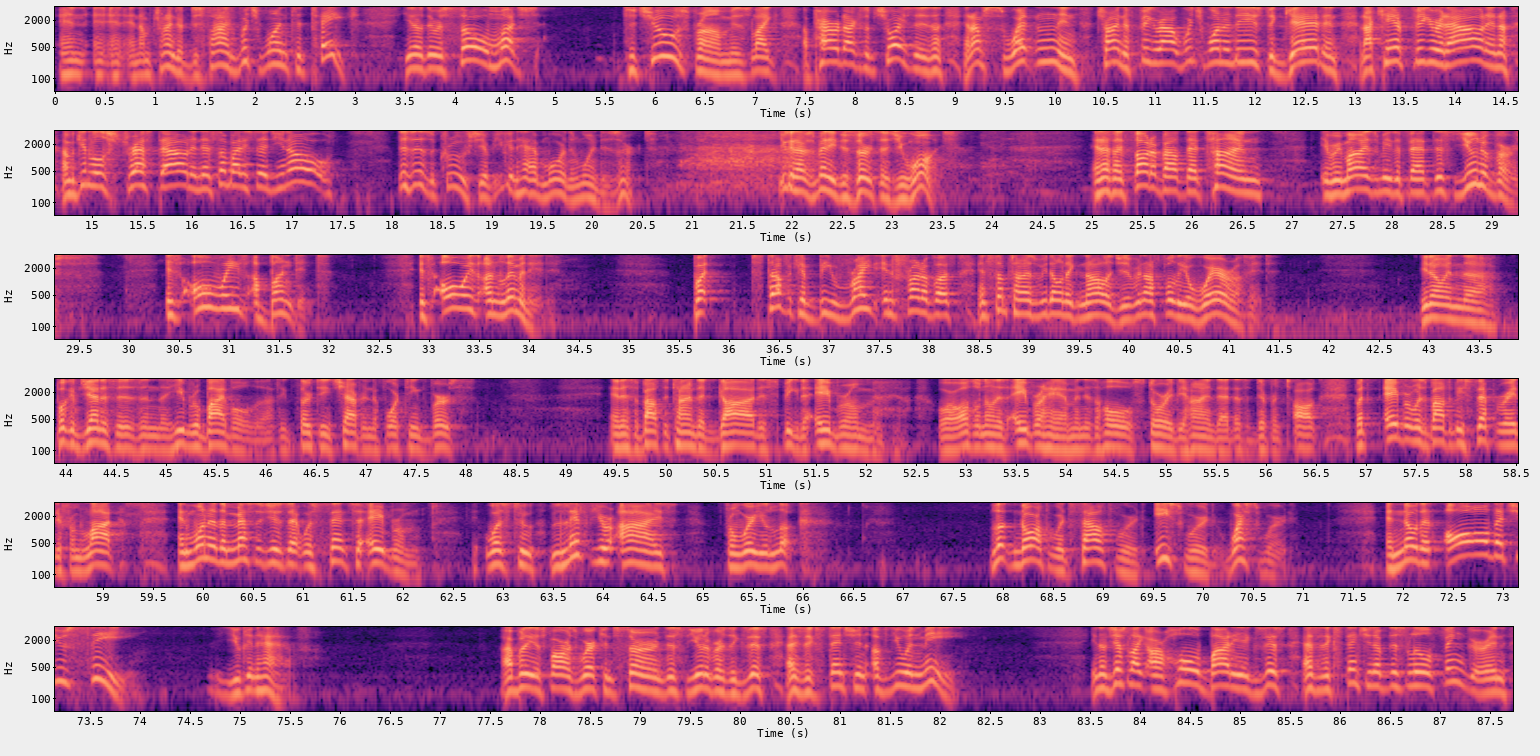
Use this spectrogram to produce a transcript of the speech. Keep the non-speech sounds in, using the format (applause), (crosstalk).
and and, and i'm trying to decide which one to take. You know there was so much to choose from is like a paradox of choices. And, and, I'm sweating and trying to figure out which one of these to get, and, and I can't figure it out, and I'm getting a little stressed out. And then somebody said, You know, this is a cruise ship. You can have more than one dessert. you can have as many desserts as you want. And as I thought about that time, it reminds me the fact this universe is always abundant, it's always unlimited. But stuff can be right in front of us, and sometimes we don't acknowledge it. We're not fully aware of it. You know, in the book of Genesis, in the Hebrew Bible, I think 13th chapter, in the 14th verse, and it's about the time that God is speaking to Abram, or also known as Abraham, and there's a whole story behind that. That's a different talk. But Abram was about to be separated from Lot, and one of the messages that was sent to Abram was to lift your eyes from where you look. Look northward, southward, eastward, westward, and know that all that you see, you can have. I believe, as far as we're concerned, this universe exists as an extension of you and me. You know, just like our whole body exists as an extension of this little finger. And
